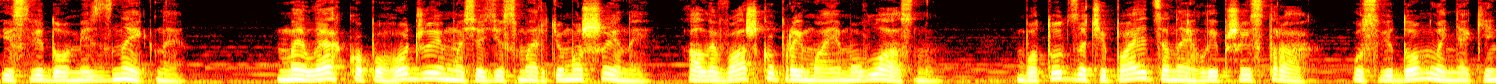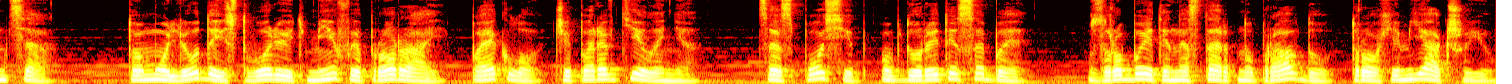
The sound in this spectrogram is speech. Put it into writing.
і свідомість зникне. Ми легко погоджуємося зі смертю машини, але важко приймаємо власну. Бо тут зачіпається найглибший страх усвідомлення кінця. Тому люди й створюють міфи про рай, пекло чи перевтілення. Це спосіб обдурити себе, зробити нестерпну правду трохи м'якшою.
